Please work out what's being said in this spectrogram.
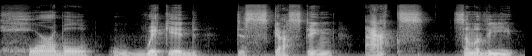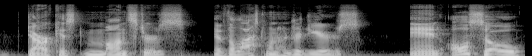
horrible, wicked, disgusting acts. Some of the darkest monsters of the last 100 years. And also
